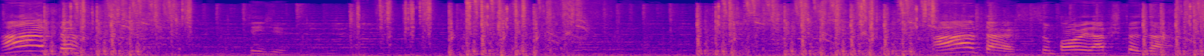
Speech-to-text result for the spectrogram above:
Ah, tá! Entendi. Ah, tá. São power-ups pesados.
